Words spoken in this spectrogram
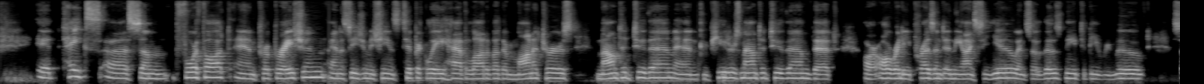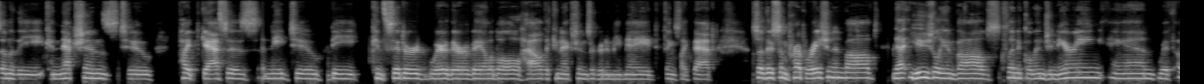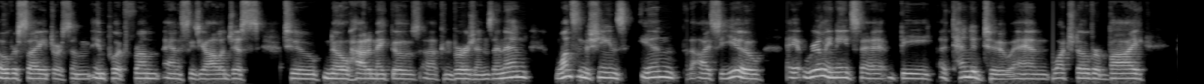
it takes uh, some forethought and preparation. Anesthesia machines typically have a lot of other monitors mounted to them and computers mounted to them that are already present in the ICU. And so those need to be removed. Some of the connections to piped gases need to be considered where they're available, how the connections are going to be made, things like that. So there's some preparation involved. That usually involves clinical engineering and with oversight or some input from anesthesiologists to know how to make those uh, conversions. And then once the machine's in the ICU, it really needs to be attended to and watched over by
